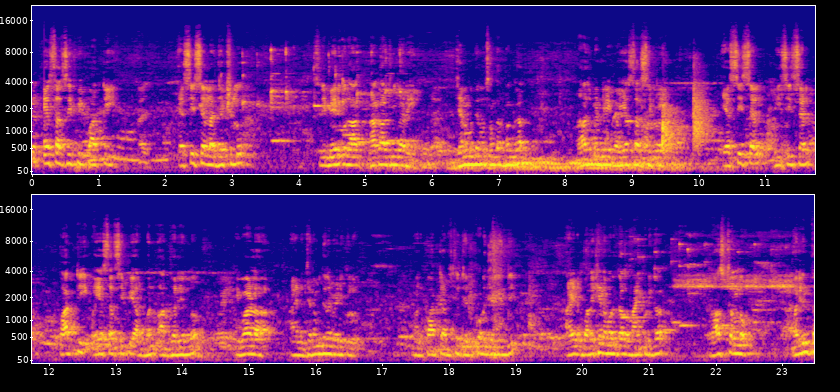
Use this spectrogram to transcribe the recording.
వైఎస్ఆర్సీపీ పార్టీ ఎస్సీసీఎల్ అధ్యక్షులు శ్రీ మేరుకు నా నాగార్జున గారి జన్మదినం సందర్భంగా Rajahmundry YSRCP SC cell BC cell party YSRCP urban ఆధ్వర్యంలో ఇవాళ ఆయన జన్మదిన వేడుకలు మన పార్టీ ఆఫీస్లో జరుపుకోవడం జరిగింది. ఆయన బలహీన వర్గాల నాయకుడిగా రాష్ట్రంలో మరింత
